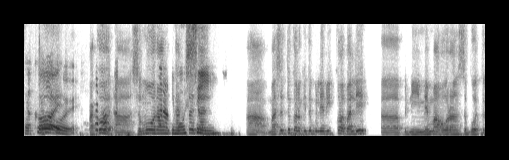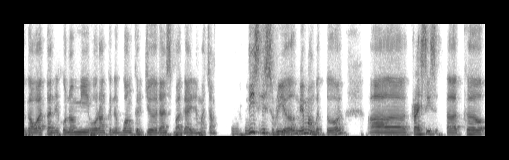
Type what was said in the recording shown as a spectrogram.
Takut. Takut. Ha, semua orang Emosi. kata dan ha, masa tu kalau kita boleh recall balik uh, ni memang orang sebut kegawatan ekonomi, orang kena buang kerja dan sebagainya macam. This is real, memang betul. Uh, krisis uh, ke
